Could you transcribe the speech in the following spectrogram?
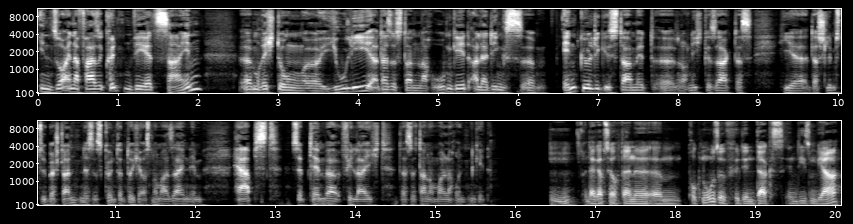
in so einer Phase könnten wir jetzt sein. Ähm, Richtung äh, Juli, dass es dann nach oben geht. Allerdings ähm, endgültig ist damit äh, noch nicht gesagt, dass hier das Schlimmste überstanden ist. Es könnte dann durchaus nochmal sein im Herbst, September vielleicht, dass es dann nochmal nach unten geht. Mhm. Und da gab es ja auch deine ähm, Prognose für den DAX in diesem Jahr.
